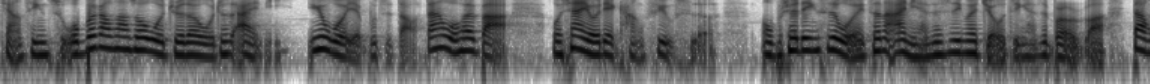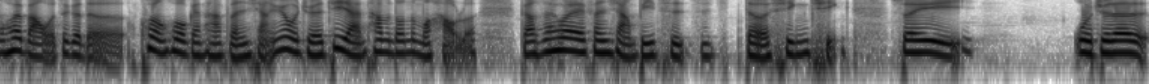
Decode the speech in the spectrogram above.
讲清楚，我不会告诉他说，我觉得我就是爱你，因为我也不知道，但是我会把我现在有点 confuse 了。我不确定是我真的爱你，还是是因为酒精，还是 blah blah blah。但我会把我这个的困惑跟他分享，因为我觉得既然他们都那么好了，表示会分享彼此之的心情，所以我觉得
